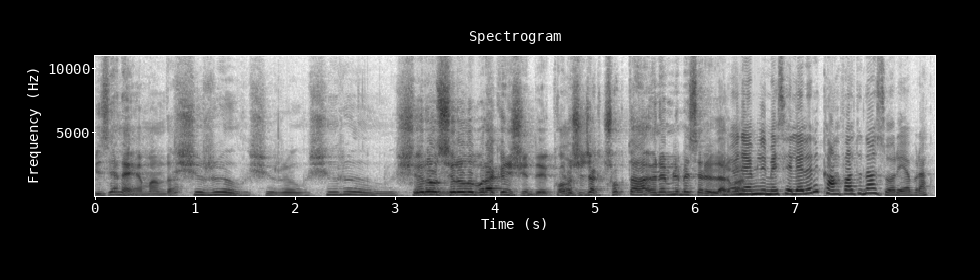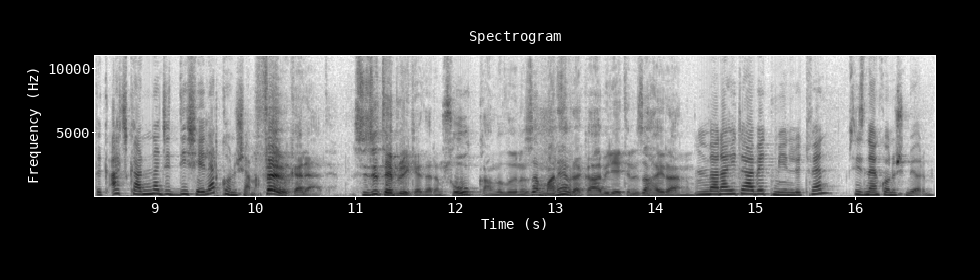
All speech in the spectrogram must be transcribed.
bize ne Amanda? Şırıl şırıl şırıl Şırıl şırılı bırakın şimdi. Konuşacak çok daha önemli meseleler var. Önemli meseleleri kahvaltıdan sonraya bıraktık. Aç karnına ciddi şeyler konuşamam. Fevkalade. Sizi tebrik ederim. Soğukkanlılığınıza, manevra kabiliyetinize hayranım. Bana hitap etmeyin lütfen. Sizden konuşmuyorum.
